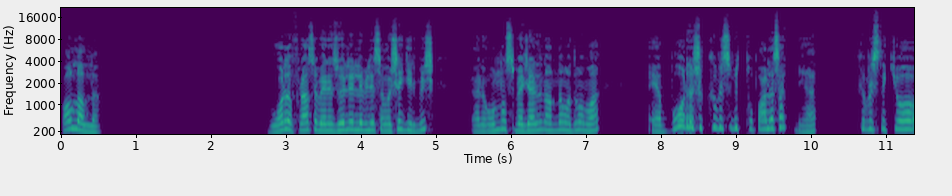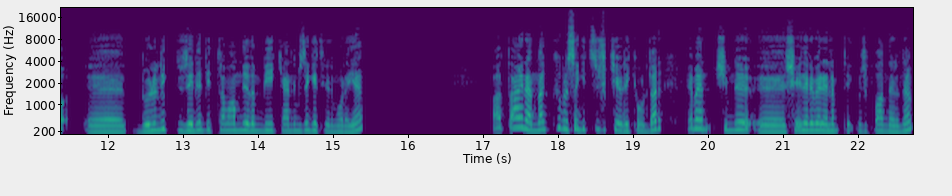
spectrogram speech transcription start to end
Allah Allah. Bu arada Fransa Venezuela ile bile savaşa girmiş. Yani onu nasıl becerdiğini anlamadım ama. E, bu arada şu Kıbrıs'ı bir toparlasak mı ya? Kıbrıs'taki o e, bölünük düzeni bir tamamlayalım. Bir kendimize getirelim oraya. Hatta aynı anda Kıbrıs'a gitsin şu çevredeki ordular. Hemen şimdi e, şeyleri verelim. Teknoloji puanlarını.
